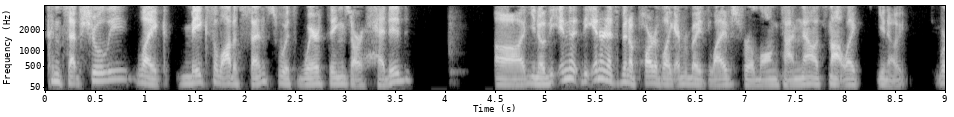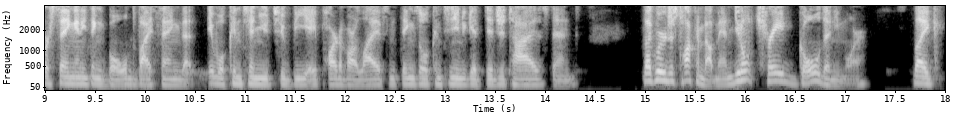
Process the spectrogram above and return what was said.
conceptually like makes a lot of sense with where things are headed. Uh you know the the internet's been a part of like everybody's lives for a long time now. It's not like you know we're saying anything bold by saying that it will continue to be a part of our lives and things will continue to get digitized and like we were just talking about, man, you don't trade gold anymore. Like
